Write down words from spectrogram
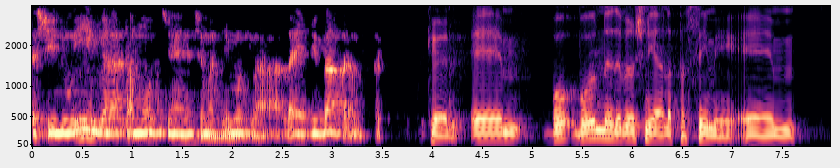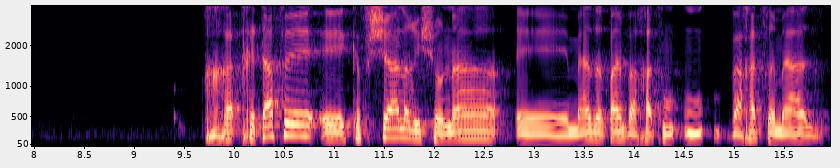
השינויים וההתאמות שמתאימות ליריבה ולמשחק. כן. בואו בוא נדבר שנייה על הפסימי. חטאפה כבשה לראשונה מאז 2011, מאז,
